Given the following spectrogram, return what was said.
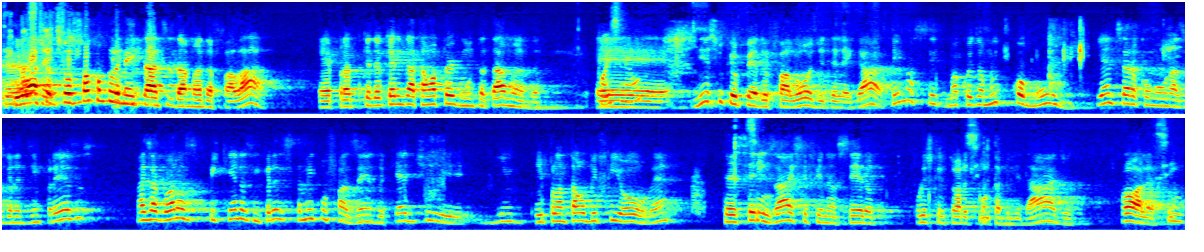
tem Eu acho que eu só complementar antes da Amanda falar, é pra, porque eu quero engatar uma pergunta, tá, Amanda? Pois é, Nisso que o Pedro falou de delegar, tem uma, uma coisa muito comum, que antes era comum nas grandes empresas, mas agora as pequenas empresas também estão fazendo, que é de, de implantar o BPO, né? Terceirizar Sim. esse financeiro por escritório de Sim. contabilidade. Olha, Sim.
